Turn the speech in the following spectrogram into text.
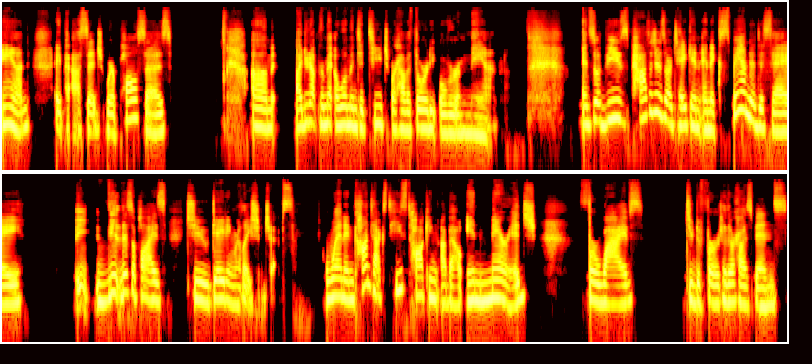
And a passage where Paul says, um, I do not permit a woman to teach or have authority over a man. And so these passages are taken and expanded to say, this applies to dating relationships. When in context, he's talking about in marriage for wives to defer to their husbands'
